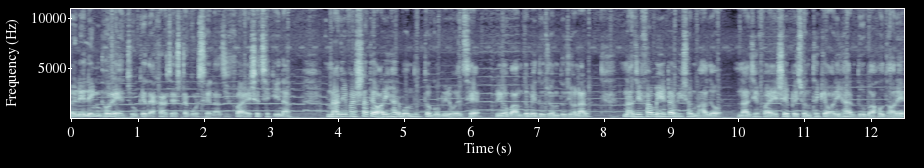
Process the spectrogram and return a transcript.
রেলিং ধরে ঝুঁকে দেখার চেষ্টা করছে নাজিফা এসেছে কিনা নাজিফার সাথে অরিহার বন্ধুত্ব গভীর হয়েছে। প্রিয় বান্ধবী দুজন দুজনার। নাজিফা মেয়েটা ভীষণ ভালো। নাজিফা এসে পেছন থেকে অরিহার দু বাহু ধরে।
